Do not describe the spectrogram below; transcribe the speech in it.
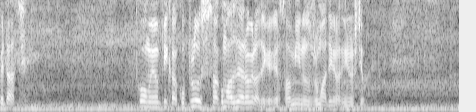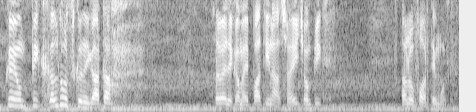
Uitați. Cum e un pic cu plus, acum 0 grade, cred că, sau minus jumătate de grade, nu știu. Când e un pic călduț, când e gata, se vede că am mai patinat și aici un pic, dar nu foarte mult.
